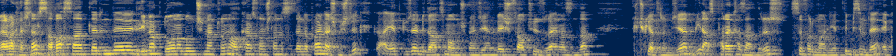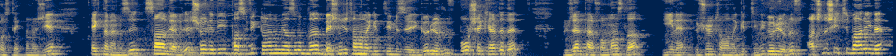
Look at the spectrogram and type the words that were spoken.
Merhaba arkadaşlar. Sabah saatlerinde Limak Doğu Anadolu Çimento'nun halka arz sonuçlarını sizlerle paylaşmıştık. Gayet güzel bir dağıtım olmuş bence. Yani 500-600 lira en azından küçük yatırımcıya biraz para kazandırır. Sıfır maliyetli bizim de Ekos teknolojiye eklememizi sağlayabilir. Şöyle bir Pasifik donanım yazılımda 5. tavana gittiğimizi görüyoruz. Bor şekerde de güzel performansla yine 3. tavana gittiğini görüyoruz. Açılış itibariyle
